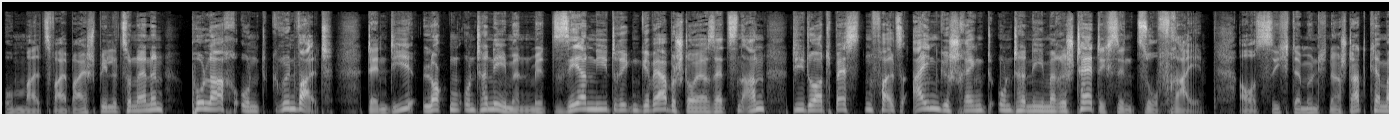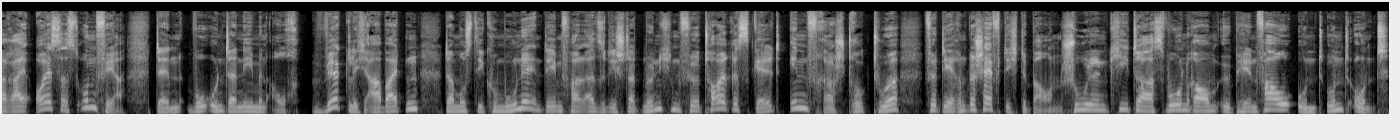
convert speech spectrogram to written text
um mal zwei Beispiele zu nennen, Pullach und Grünwald. Denn die locken Unternehmen mit sehr niedrigen Gewerbesteuersätzen an, die dort bestenfalls eingeschränkt unternehmerisch tätig sind, so frei. Aus Sicht der Münchner Stadtkämmerei äußerst unfair, denn wo Unternehmen auch wirklich arbeiten, da muss die Kommune, in dem Fall also die Stadt München, für teures Geld Infrastruktur für deren Beschäftigte bauen. Schulen, Kitas, Wohnraum, ÖPNV und, und, und.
